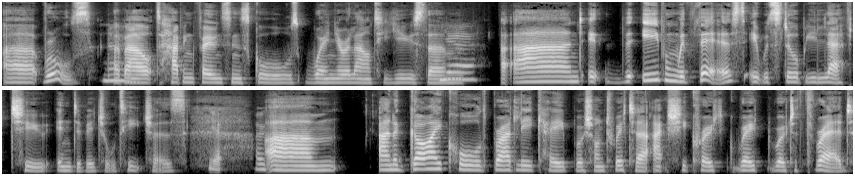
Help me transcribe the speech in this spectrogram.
uh, rules No. about having phones in schools when you're allowed to use them. Yeah. And it, the, even with this, it would still be left to individual teachers. yeah. Okay. Um, and a guy called Bradley K. Busch on Twitter actually wrote, wrote, wrote a thread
